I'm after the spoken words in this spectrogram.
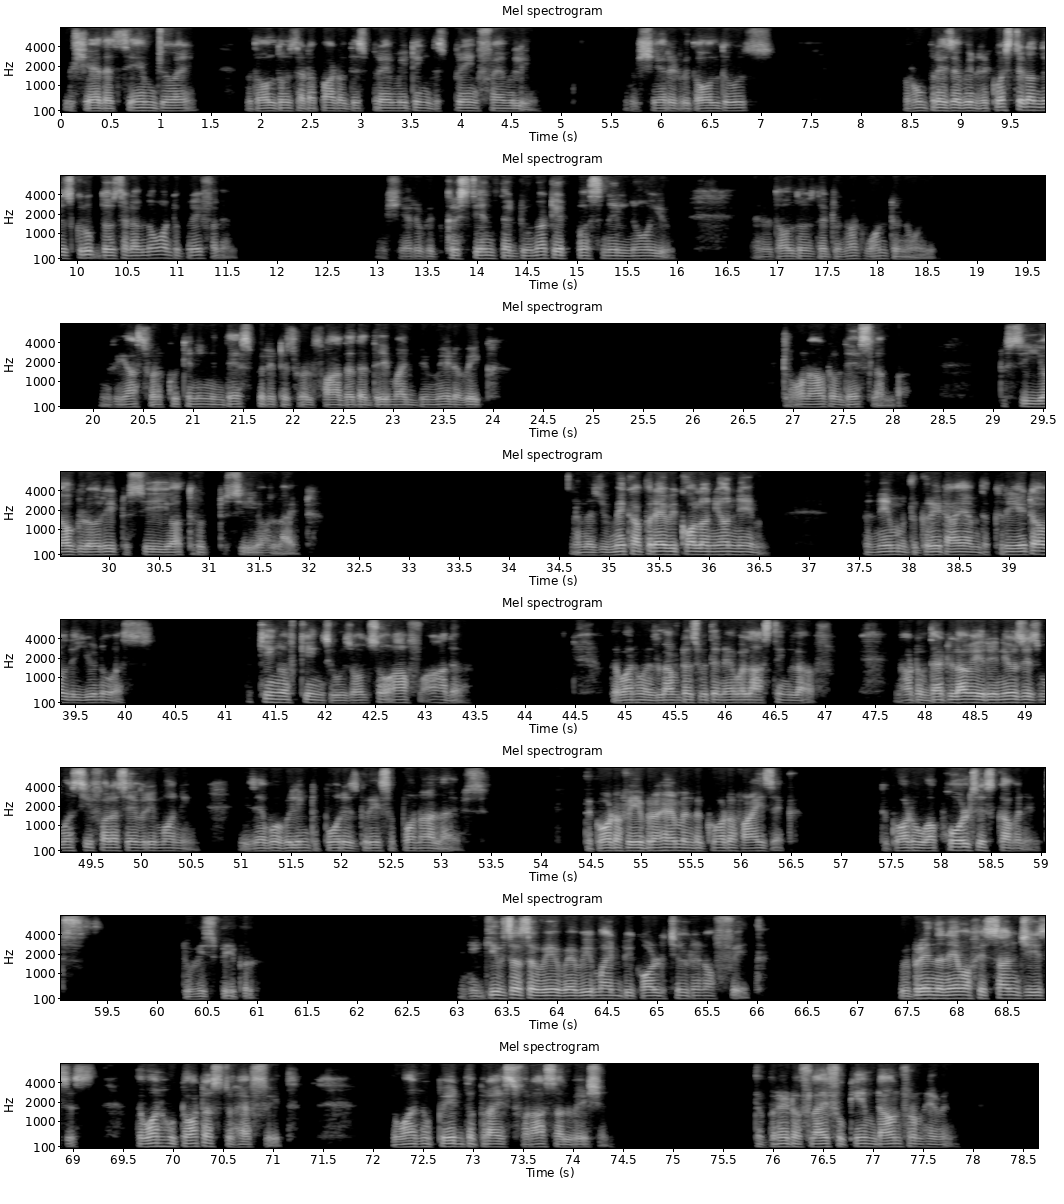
We share that same joy with all those that are part of this prayer meeting, this praying family. We share it with all those for whom prayers have been requested on this group, those that have no one to pray for them. We share it with Christians that do not yet personally know you, and with all those that do not want to know you. We ask for a quickening in their spirit as well, Father, that they might be made awake, drawn out of their slumber, to see your glory, to see your truth, to see your light. And as you make our prayer, we call on your name, the name of the great I am, the creator of the universe, the King of kings, who is also our Father, the one who has loved us with an everlasting love and out of that love, He renews His mercy for us every morning. He's ever willing to pour His grace upon our lives. The God of Abraham and the God of Isaac, the God who upholds His covenants to His people. And He gives us a way where we might be called children of faith. We pray in the name of His Son Jesus, the one who taught us to have faith, the one who paid the price for our salvation the bread of life who came down from heaven,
